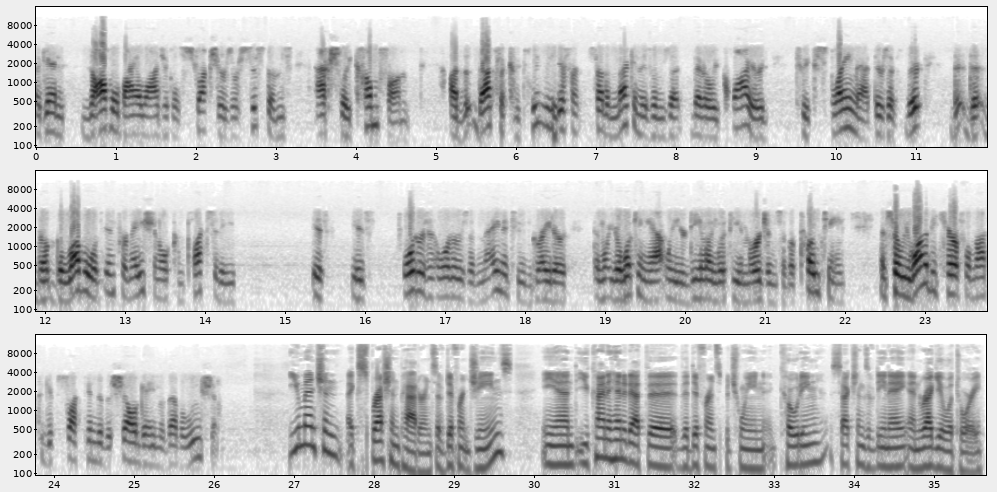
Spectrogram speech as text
again, novel biological structures or systems actually come from. Uh, that's a completely different set of mechanisms that, that are required to explain that. There's a there, the, the, the level of informational complexity is is orders and orders of magnitude greater than what you're looking at when you're dealing with the emergence of a protein. And so we want to be careful not to get sucked into the shell game of evolution. You mentioned expression patterns of different genes, and you kind of hinted at the, the difference between coding sections of DNA and regulatory.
